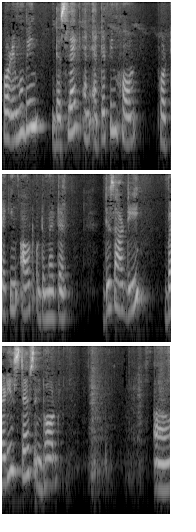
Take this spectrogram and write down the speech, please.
for removing the slag and a tapping hole for taking out of the metal. These are the various steps involved uh,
